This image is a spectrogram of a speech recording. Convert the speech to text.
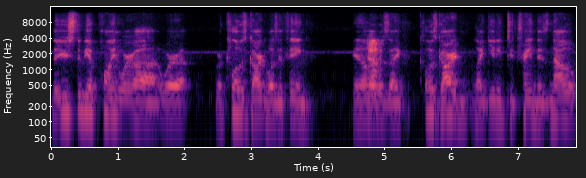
there used to be a point where uh where where close guard was a thing. You know, yeah. it was like close guard like you need to train this now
